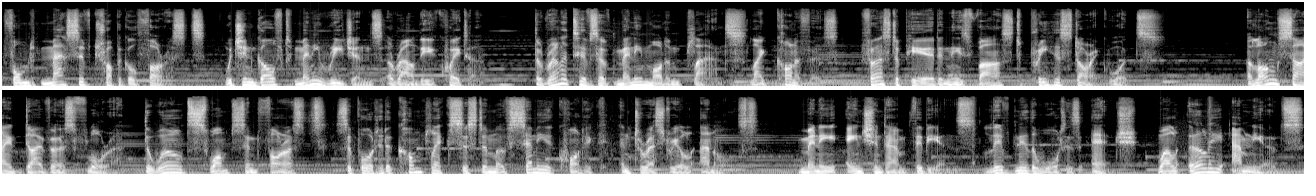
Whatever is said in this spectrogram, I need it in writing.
formed massive tropical forests, which engulfed many regions around the equator. The relatives of many modern plants, like conifers, first appeared in these vast prehistoric woods. Alongside diverse flora, the world's swamps and forests supported a complex system of semi-aquatic and terrestrial animals. Many ancient amphibians lived near the water's edge, while early amniotes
